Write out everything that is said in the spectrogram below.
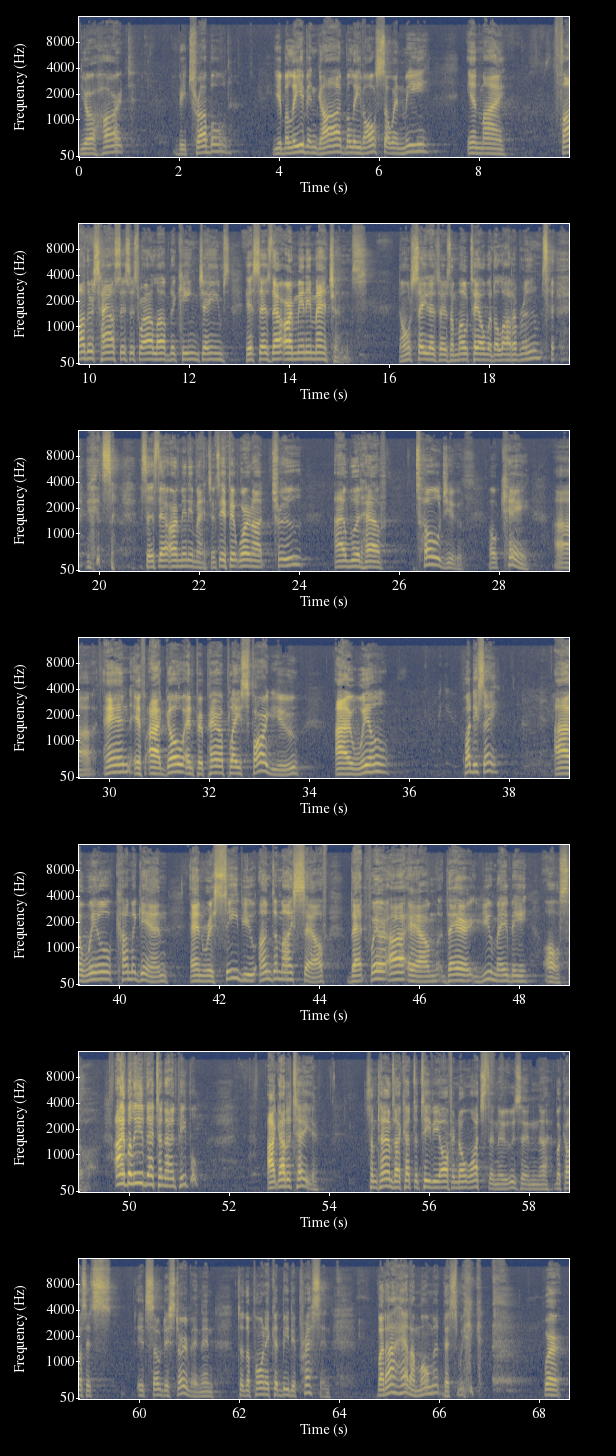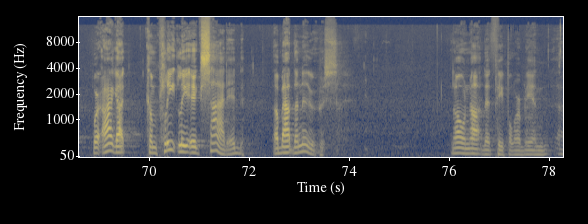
your heart be troubled. You believe in God, believe also in me. In my Father's house, this is where I love the King James. It says, There are many mansions. Don't say that there's a motel with a lot of rooms. it says there are many mansions. If it were not true, I would have told you. Okay. Uh, and if I go and prepare a place for you, I will. What did he say? I will come again and receive you unto myself, that where I am, there you may be also. I believe that tonight, people. I got to tell you, sometimes I cut the TV off and don't watch the news, and uh, because it's it's so disturbing and to the point it could be depressing. But I had a moment this week where where I got completely excited about the news. No, not that people are being uh,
